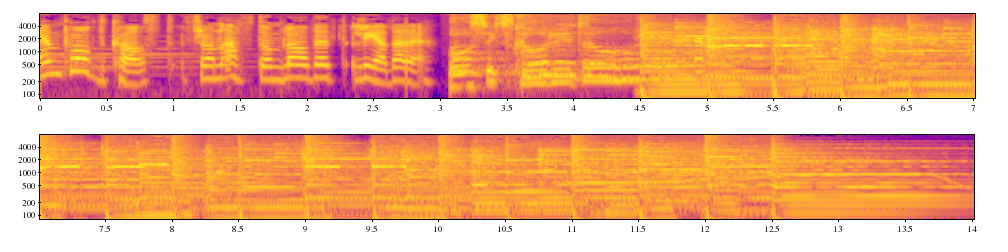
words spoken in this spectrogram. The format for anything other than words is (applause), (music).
En podcast från Aftonbladet Ledare. Åsiktskorridor.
